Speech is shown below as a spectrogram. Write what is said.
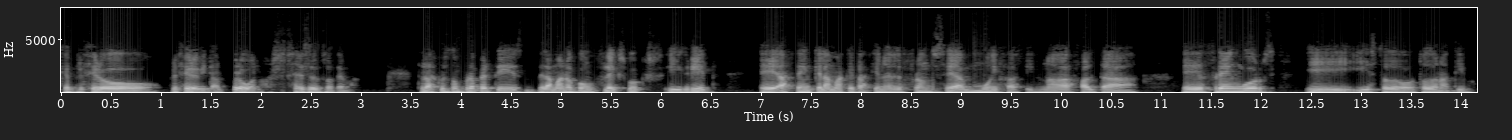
prefiero, prefiero evitar, pero bueno, ese es otro tema. las Custom Properties, de la mano con Flexbox y Grid, hacen que la maquetación en el front sea muy fácil. No haga falta eh, frameworks y, es todo, todo nativo.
